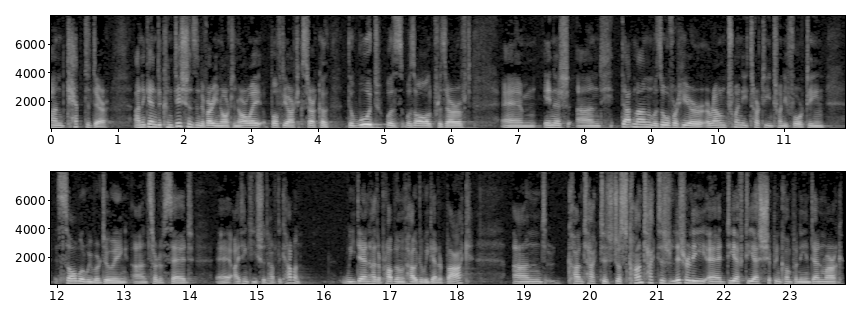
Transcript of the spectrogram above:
and kept it there. And again, the conditions in the very north of Norway, above the Arctic Circle, the wood was, was all preserved um, in it. And that man was over here around 2013, 2014, saw what we were doing, and sort of said, uh, I think he should have the cabin. We then had a problem of how do we get it back. And contacted, just contacted literally uh, DFDS shipping company in Denmark.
